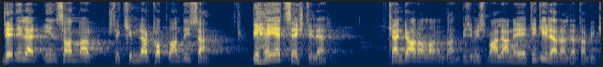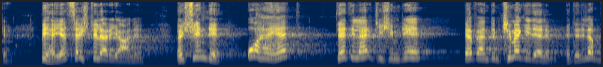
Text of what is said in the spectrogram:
Dediler insanlar, işte kimler toplandıysa bir heyet seçtiler. Kendi aralarından. Bizim İsmaila'nın heyeti değil herhalde tabii ki. Bir heyet seçtiler yani. E şimdi o heyet dediler ki şimdi efendim kime gidelim? E dediler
